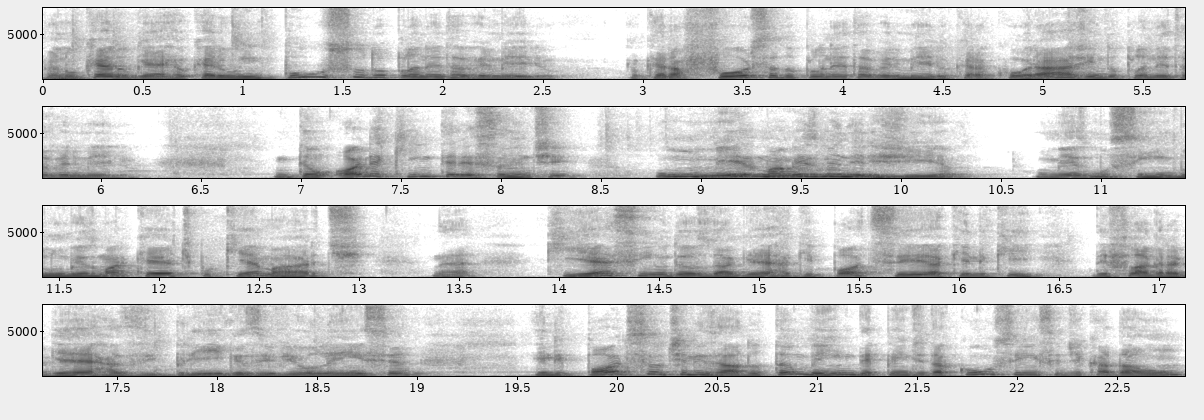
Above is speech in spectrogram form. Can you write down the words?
eu não quero guerra, eu quero o impulso do planeta vermelho. Eu quero a força do planeta vermelho, eu quero a coragem do planeta vermelho. Então, olha que interessante, um mesmo, uma mesma energia, o mesmo símbolo, o mesmo arquétipo que é Marte, né? que é sim o deus da guerra, que pode ser aquele que deflagra guerras e brigas e violência, ele pode ser utilizado também, depende da consciência de cada um,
